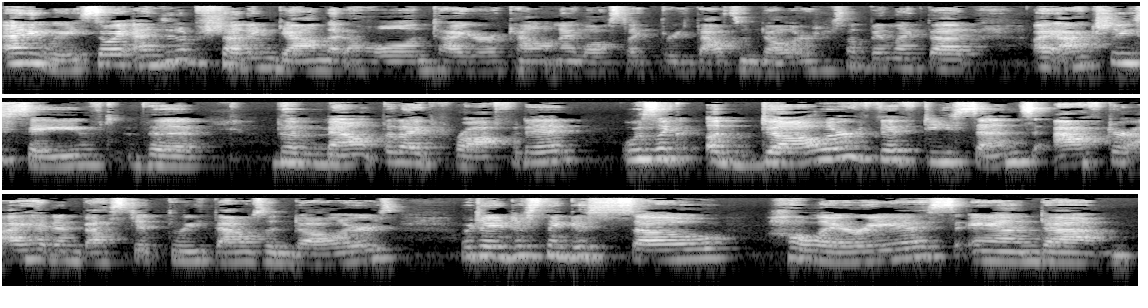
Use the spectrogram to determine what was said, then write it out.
anyway, so I ended up shutting down that whole entire account and I lost like $3,000 or something like that. I actually saved the the amount that I profited was like a dollar fifty cents after I had invested three thousand dollars, which I just think is so hilarious. And um,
